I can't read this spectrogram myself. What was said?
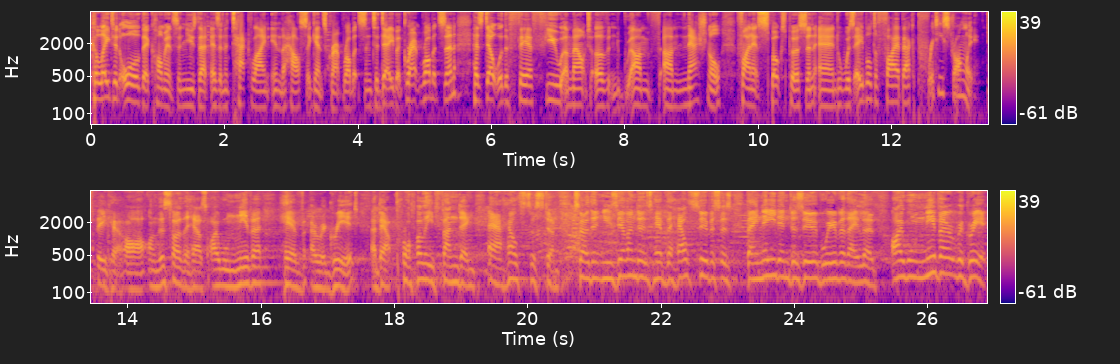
collated all of their comments, and used that as an attack line in the House against Grant Robertson today. But Grant Robertson has dealt with a fair few amount of um, um, national finance spokesperson and was able to fire back pretty strongly. Speaker, uh, on this side of the House, I will never have a regret about properly funding our health system so that New Zealanders have the health services they need and deserve wherever they live. I will never regret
